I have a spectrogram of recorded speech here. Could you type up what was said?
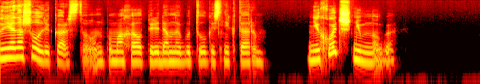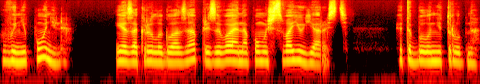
Но я нашел лекарство. Он помахал передо мной бутылкой с нектаром. Не хочешь немного? Вы не поняли. Я закрыла глаза, призывая на помощь свою ярость. Это было нетрудно.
